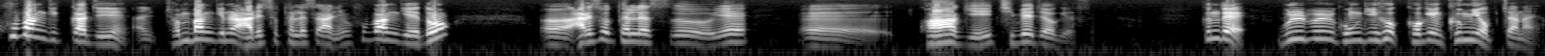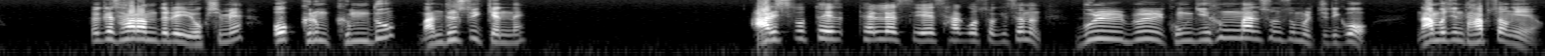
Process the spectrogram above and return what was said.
후반기까지 아니, 전반기는 아리스토텔레스가 아니고 후반기에도 어, 아리스토텔레스의 에, 과학이 지배적이었습니다. 근데 물, 불, 공기, 흙 거기엔 금이 없잖아요. 그러니까 사람들의 욕심에 어 그럼 금도 만들 수 있겠네. 아리스토텔레스의 사고 속에서는 물, 불, 공기, 흙만 순수 물질이고 나머지는 다 합성이에요.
